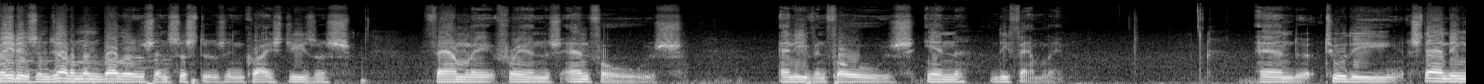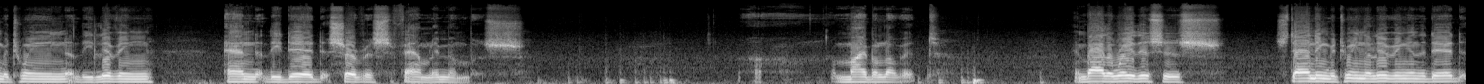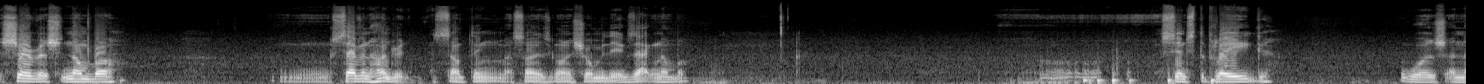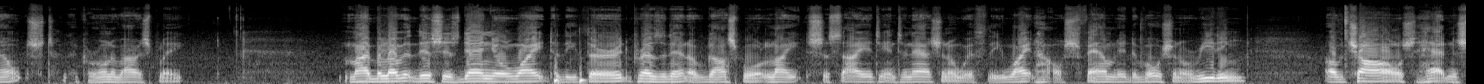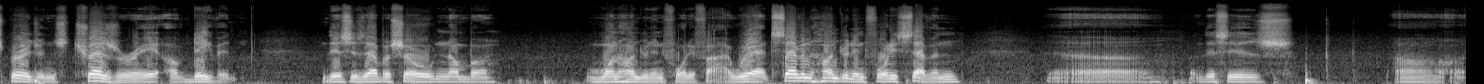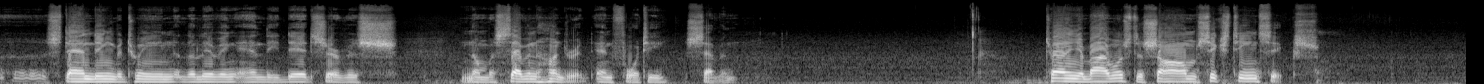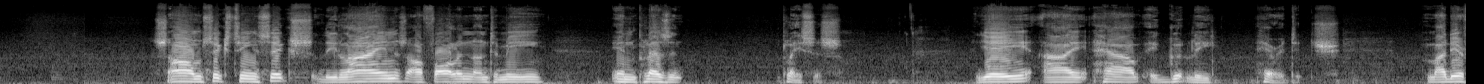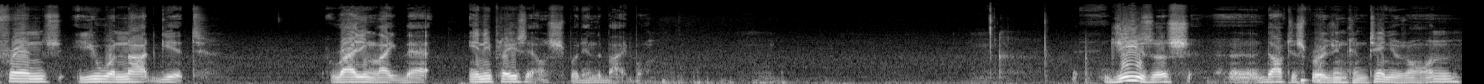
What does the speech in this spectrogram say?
Ladies and gentlemen, brothers and sisters in Christ Jesus, family, friends, and foes, and even foes in the family. And to the standing between the living and the dead service family members. Uh, my beloved. And by the way, this is standing between the living and the dead, service number 700 something. My son is going to show me the exact number. Since the plague was announced, the coronavirus plague. My beloved, this is Daniel Whyte, the third president of Gospel Light Society International, with the Whyte House Family Devotional Reading of Charles Haddon Spurgeon's Treasury of David. This is episode number 145. We're at 747. Uh, this is uh, standing between the living and the dead service number 747. Turning your Bibles to Psalm 16:6. Psalm 16:6 The lines are fallen unto me in pleasant places. Yea, I have a goodly heritage. My dear friends, you will not get writing like that any place else but in the Bible. Jesus, uh, Dr. Spurgeon continues on,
